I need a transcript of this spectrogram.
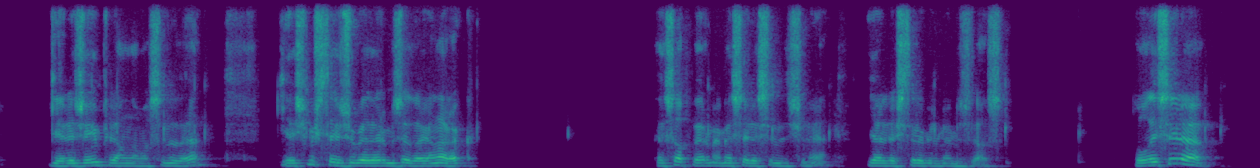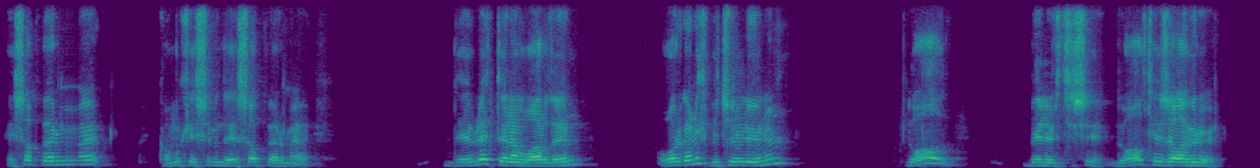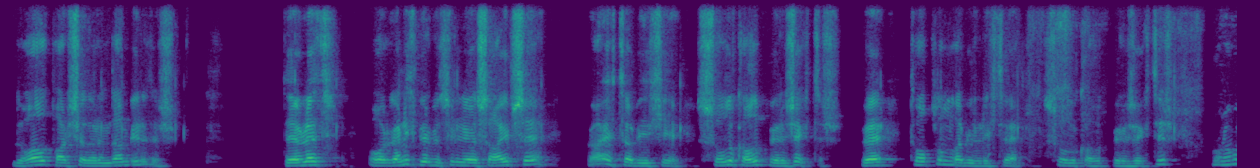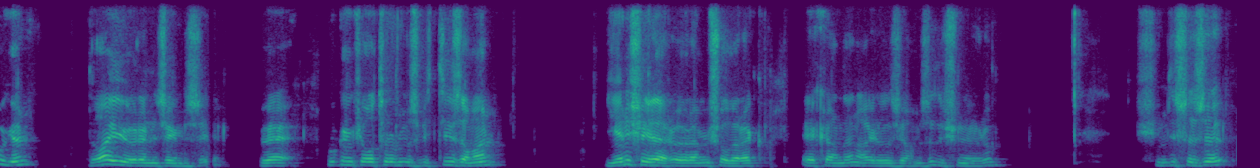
geleceğin planlamasını da geçmiş tecrübelerimize dayanarak hesap verme meselesinin içine yerleştirebilmemiz lazım. Dolayısıyla hesap verme, kamu kesiminde hesap verme, devlet denen varlığın organik bütünlüğünün doğal belirtisi, doğal tezahürü, doğal parçalarından biridir. Devlet organik bir bütünlüğe sahipse gayet tabii ki soluk alıp verecektir ve toplumla birlikte soluk alıp verecektir. Bunu bugün daha iyi öğreneceğimizi ve bugünkü oturumumuz bittiği zaman yeni şeyler öğrenmiş olarak ekrandan ayrılacağımızı düşünüyorum. Şimdi sözü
